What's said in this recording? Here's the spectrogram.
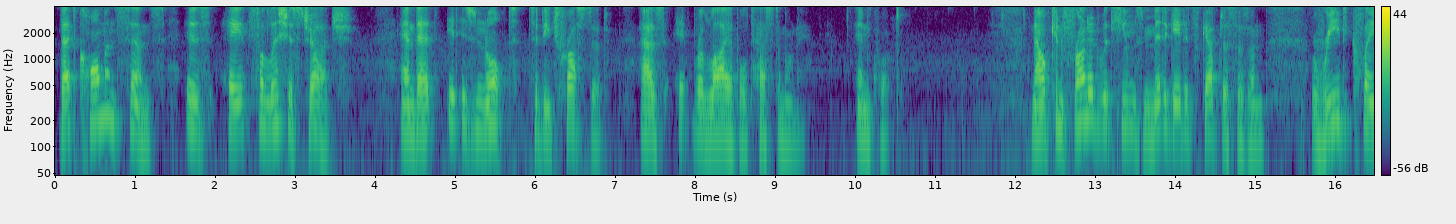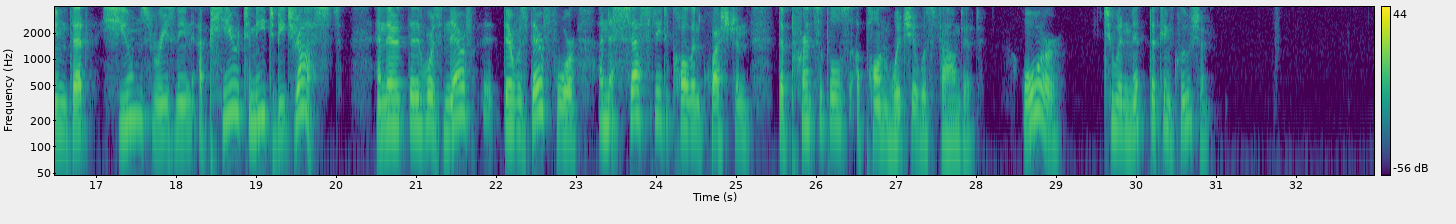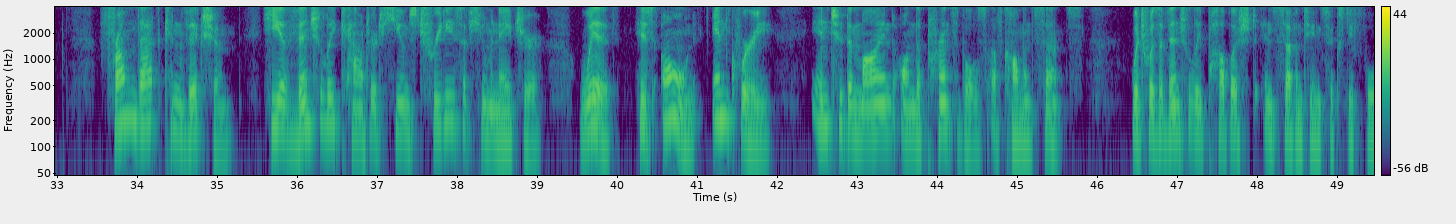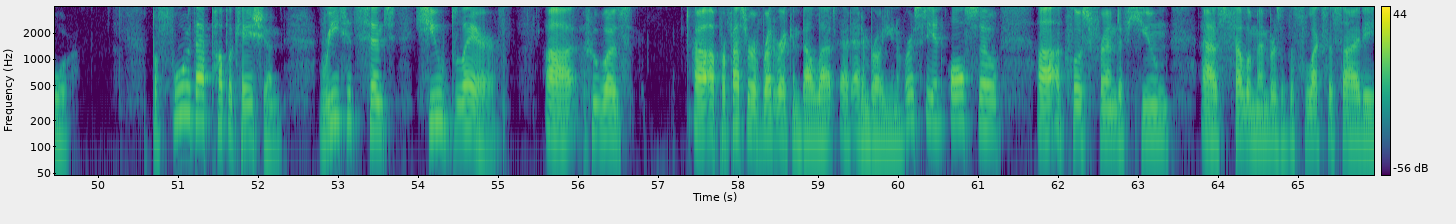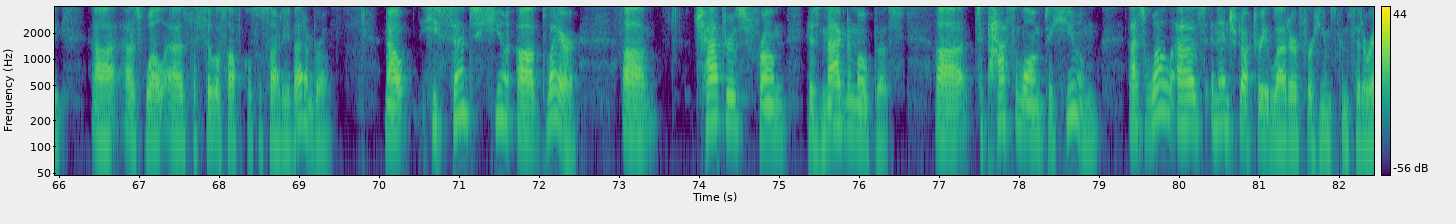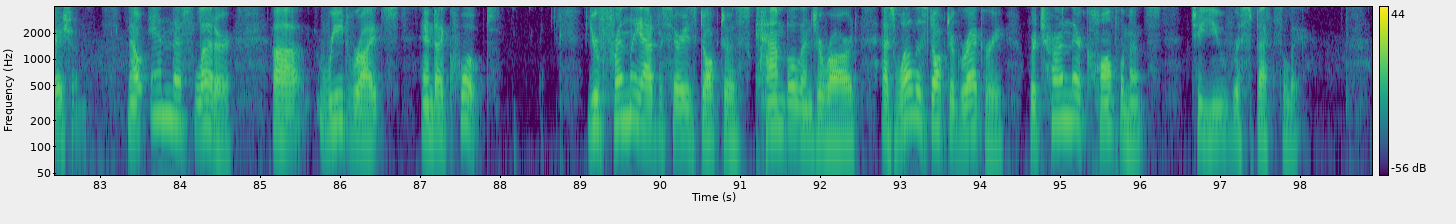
that common sense is a fallacious judge and that it is not to be trusted as a reliable testimony. End quote. Now, confronted with Hume's mitigated skepticism, Reid claimed that Hume's reasoning appeared to me to be just and there, there, was never, there was therefore a necessity to call in question the principles upon which it was founded, or to admit the conclusion. From that conviction, he eventually countered Hume's treatise of human nature with his own inquiry into the mind on the principles of common sense, which was eventually published in 1764. Before that publication, Reid had sent Hugh Blair, uh, who was uh, a professor of rhetoric and belles lettres at Edinburgh University and also uh, a close friend of Hume as fellow members of the Select Society, uh, as well as the Philosophical Society of Edinburgh. Now, he sent Hume, uh, Blair um, chapters from his magnum opus uh, to pass along to Hume, as well as an introductory letter for Hume's consideration. Now, in this letter, uh, Reid writes, and I quote, your friendly adversaries, Doctors Campbell and Gerard, as well as Dr. Gregory, return their compliments to you respectfully.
